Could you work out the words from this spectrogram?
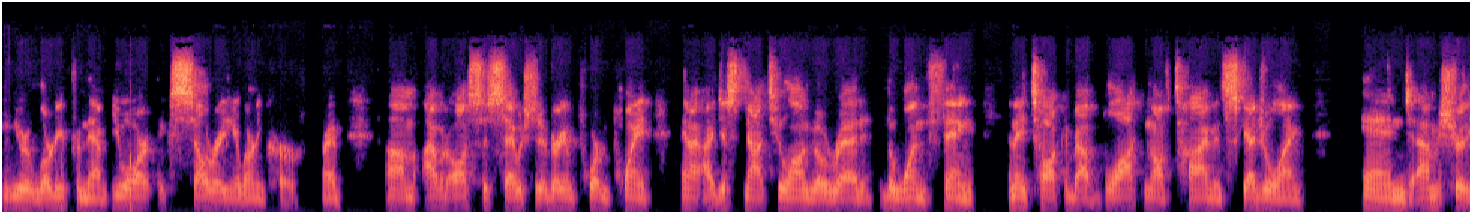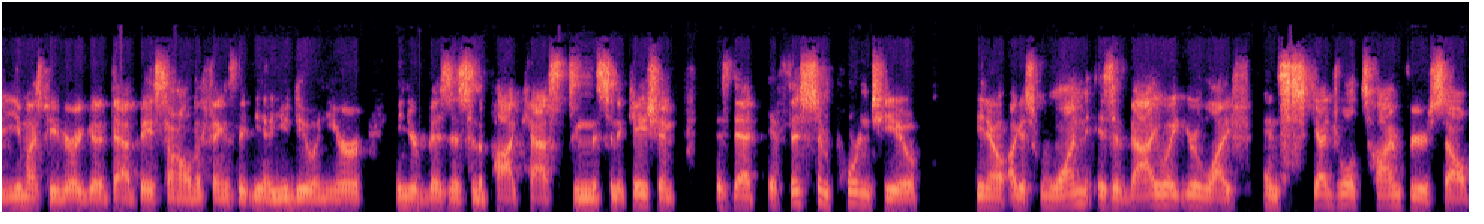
you're learning from them, you are accelerating your learning curve, right? Um, I would also say, which is a very important point, and I, I, just not too long ago read the one thing, and they talk about blocking off time and scheduling, and I'm sure that you must be very good at that based on all the things that you know you do in your in your business and the podcasting, the syndication is that if this is important to you, you know, I guess one is evaluate your life and schedule time for yourself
